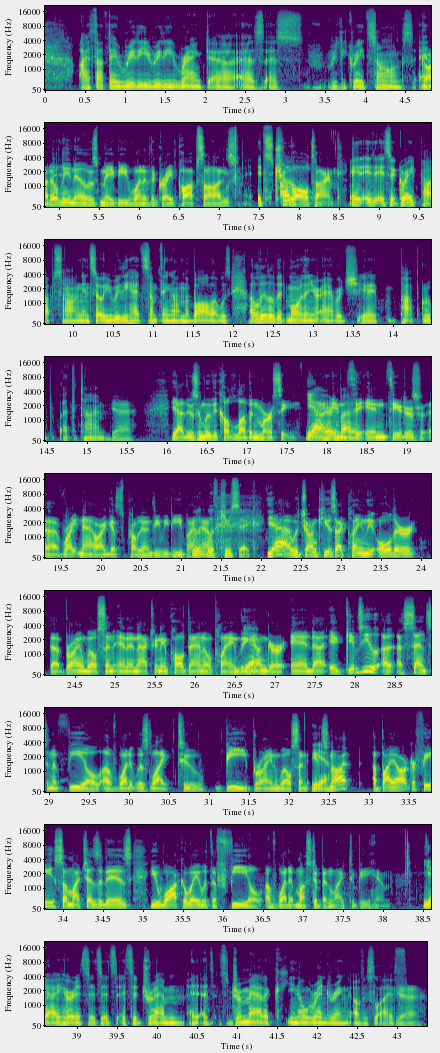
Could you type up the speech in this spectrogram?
I thought they really, really ranked uh, as, as really great songs. And God only knows, maybe one of the great pop songs it's true. of all time. It, it, it's a great pop song, and so he really had something on the ball that was a little bit more than your average uh, pop group at the time. Yeah. Yeah, there's a movie called Love and Mercy. Yeah, I uh, heard in, about it. in theaters uh, right now. I guess probably on DVD by With, now. with Cusack. Yeah, with John Cusack playing the older uh, Brian Wilson and an actor named Paul Dano playing the Yeah. younger, and uh, it gives you a, a sense and a feel of what it was like to be Brian Wilson. It's Yeah. not a biography so much as it is you walk away with the feel of what it must have been like to be him. Yeah, I heard it's it's it's, it's a dram it's a dramatic you know rendering of his life. Yeah.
